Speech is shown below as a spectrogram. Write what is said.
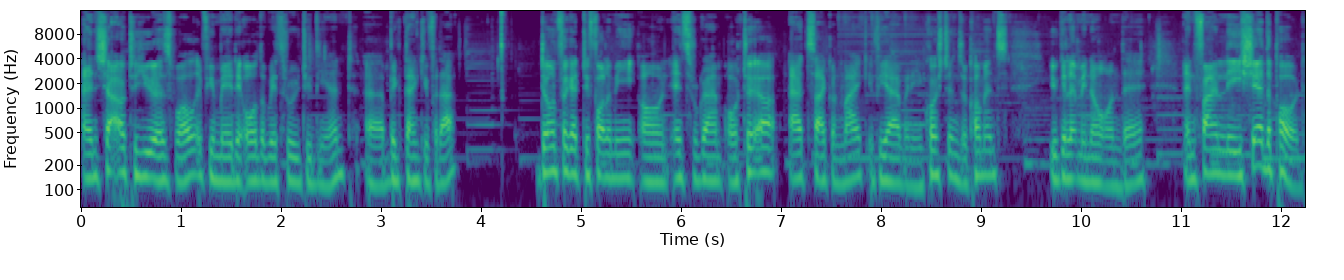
and shout out to you as well if you made it all the way through to the end. Uh, big thank you for that. Don't forget to follow me on Instagram or Twitter at PsychonMike. If you have any questions or comments, you can let me know on there. And finally, share the pod.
